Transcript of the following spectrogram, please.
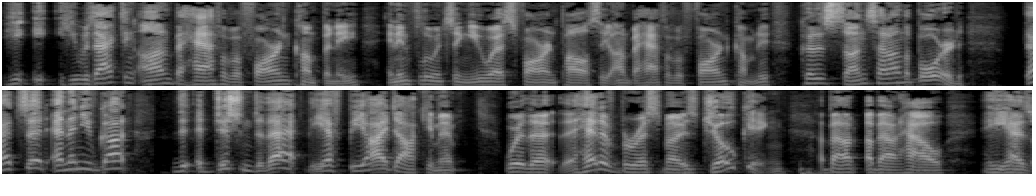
he- he was acting on behalf of a foreign company and influencing U.S. foreign policy on behalf of a foreign company because his son sat on the board. That's it. And then you've got, the addition to that, the FBI document where the, the head of Burisma is joking about about how he has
